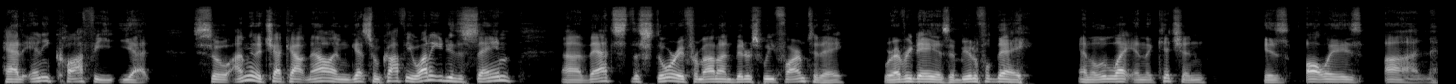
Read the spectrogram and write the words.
had any coffee yet. So I'm going to check out now and get some coffee. Why don't you do the same? Uh, that's the story from out on Bittersweet Farm today, where every day is a beautiful day and the little light in the kitchen is always on.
